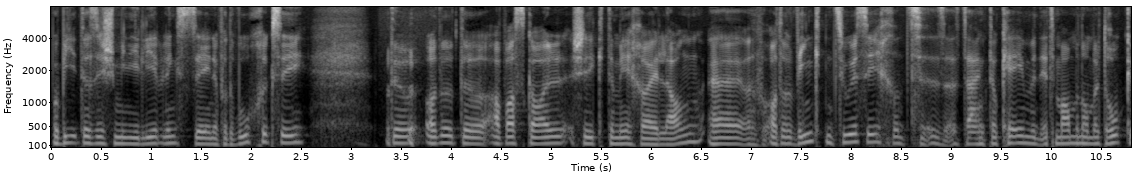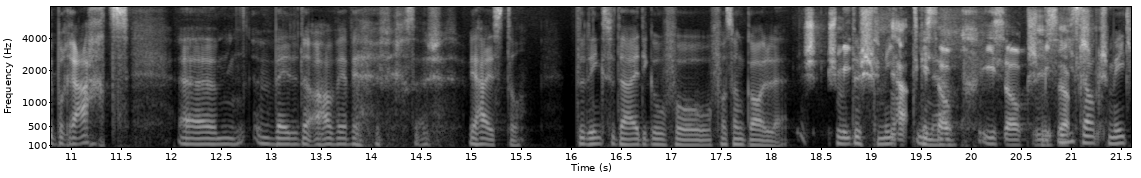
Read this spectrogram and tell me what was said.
Wobei, das war meine Lieblingsszene von der Woche. Gewesen. Der, oder der Abascal schickt Michael Lang äh, oder winkt ihn zu sich und denkt, okay, jetzt machen wir nochmal Druck über rechts, ähm, weil der, ah, wie, wie, wie heißt der? Der Linksverteidiger von, von St. Gallen. Schmidt. Der Schmidt, ja, genau. Isaac, Isaac Schmidt. Isaac, Isaac Schmidt.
